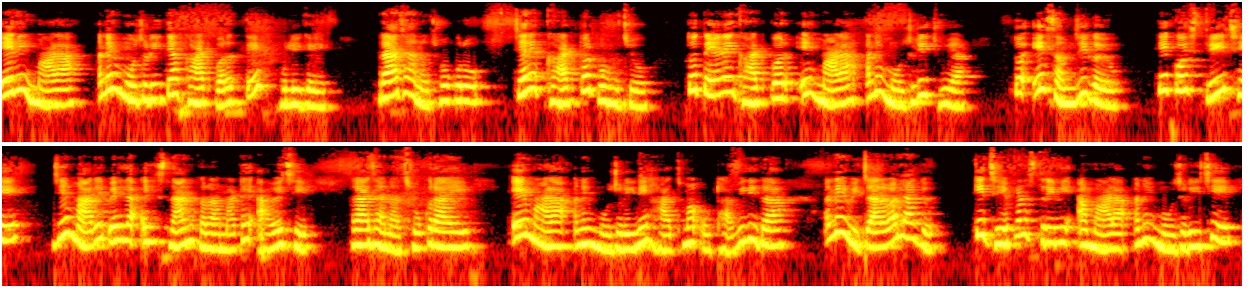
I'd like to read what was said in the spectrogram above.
એની માળા અને મોજડી ત્યાં ઘાટ પર જ તે ભૂલી ગઈ. રાજાનો છોકરો જ્યારે ઘાટ પર પહોંચ્યો તો તેણે ઘાટ પર એ માળા અને મોજડી જોયા. તો એ સમજી ગયો કે કોઈ સ્ત્રી છે જે મારી પહેલાં અહીં સ્નાન કરવા માટે આવે છે. રાજાના છોકરાએ એ માળા અને મોજડીને હાથમાં ઉઠાવી લીધા અને વિચારવા લાગ્યો કે જે પણ સ્ત્રીની આ માળા અને મોજડી છે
